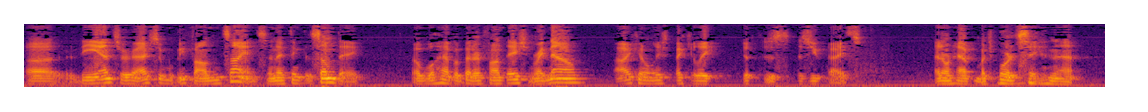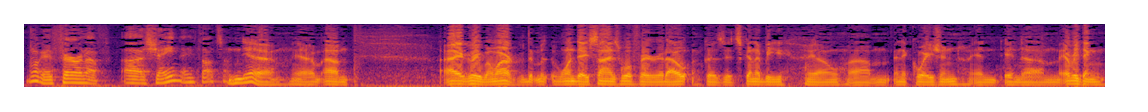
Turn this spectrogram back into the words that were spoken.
uh, the answer actually will be found in science, and I think that someday uh, we'll have a better foundation. Right now, I can only speculate just as, as you guys. I don't have much more to say than that. Okay, fair enough. Uh, Shane, any thoughts on that? Yeah, yeah. Um, I agree with Marc. One day science will figure it out because it's going to be, you know, um, an equation, and and um, everything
